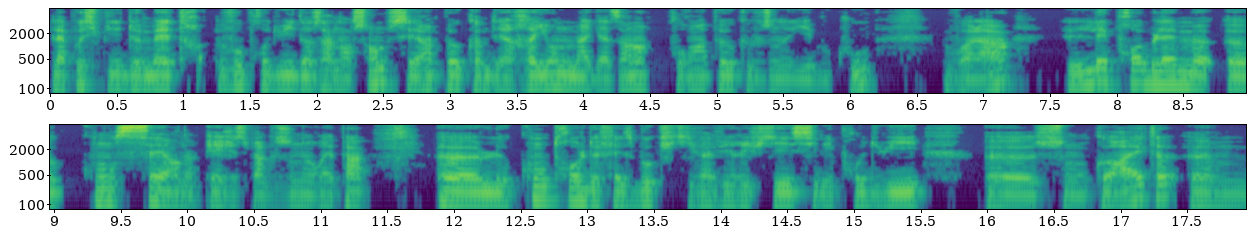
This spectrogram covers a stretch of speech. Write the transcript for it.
la possibilité de mettre vos produits dans un ensemble. C'est un peu comme des rayons de magasin pour un peu que vous en ayez beaucoup. Voilà. Les problèmes euh, concernent, et j'espère que vous n'en aurez pas, euh, le contrôle de Facebook qui va vérifier si les produits euh, sont corrects. Euh,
